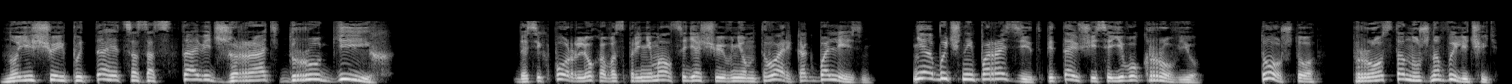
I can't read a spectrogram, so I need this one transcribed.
но еще и пытается заставить жрать других. До сих пор Леха воспринимал сидящую в нем тварь как болезнь, необычный паразит, питающийся его кровью. То, что просто нужно вылечить.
